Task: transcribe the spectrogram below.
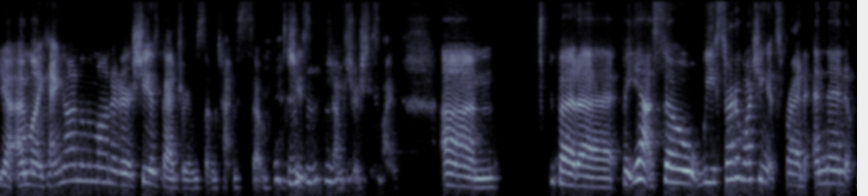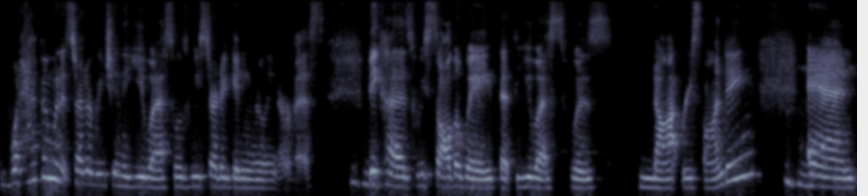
yeah, I'm like, hang on to the monitor. She has bad dreams sometimes, so she's I'm sure she's fine. Um, but uh, but yeah, so we started watching it spread, and then what happened when it started reaching the U.S. was we started getting really nervous mm-hmm. because we saw the way that the U.S. was not responding mm-hmm. and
